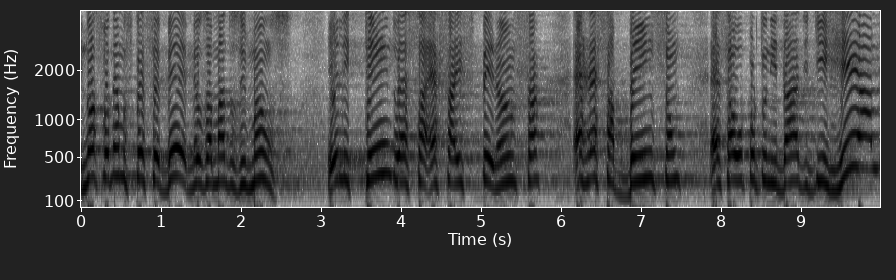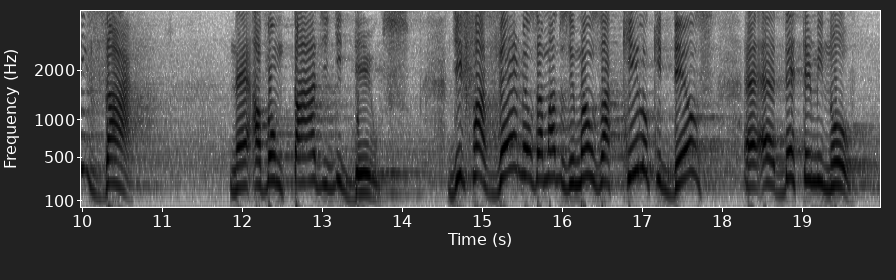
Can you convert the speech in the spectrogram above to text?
E nós podemos perceber, meus amados irmãos, ele tendo essa, essa esperança, essa bênção, essa oportunidade de realizar né, a vontade de Deus, de fazer, meus amados irmãos, aquilo que Deus é, é, determinou.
